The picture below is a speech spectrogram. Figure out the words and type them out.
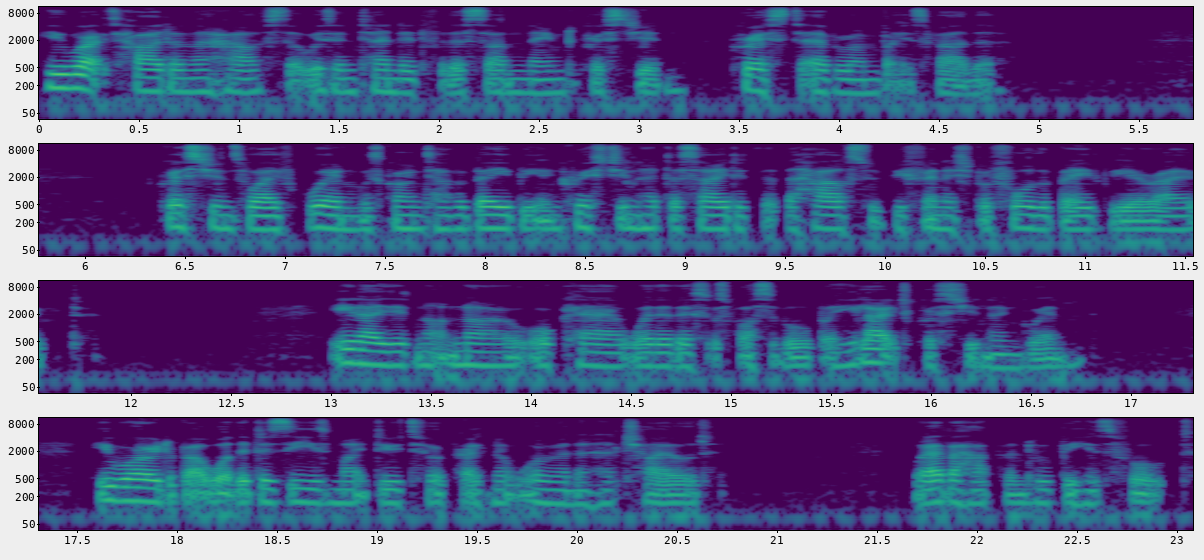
He worked hard on the house that was intended for the son named Christian, Chris to everyone but his father. Christian's wife Gwyn was going to have a baby, and Christian had decided that the house would be finished before the baby arrived. Eli did not know or care whether this was possible, but he liked Christian and Gwyn. He worried about what the disease might do to a pregnant woman and her child. Whatever happened would be his fault.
